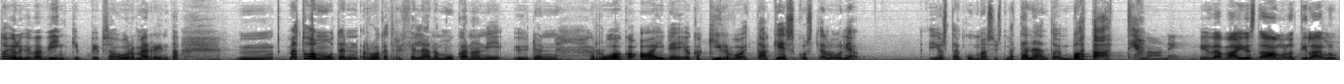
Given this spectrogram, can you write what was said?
Toi oli hyvä vinkki, Pipsa Hurmerinta. Mm, mä tuon muuten ruokatreffillä aina mukanani yhden ruoka-aineen, joka kirvoittaa keskusteluun. Ja jostain kumman syystä mä tänään toin bataattia. No niin, hyvä. Mä oon just aamulla tilaillut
